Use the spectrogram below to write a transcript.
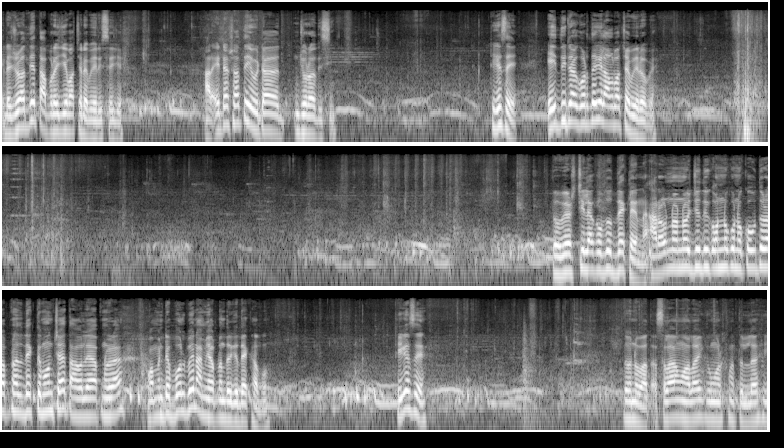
এটা জোড়া দিয়ে তারপরে যে বাচ্চাটা বেরিয়েছে যে। আর এটার সাথে ওইটা জোড়া দিছি। ঠিক আছে? এই দুইটা করতে গেলে লাল বাচ্চা বেরোবে তো বেশ চিলা কবুতর দেখলেন। আর অন্যান্য যদি অন্য কোনো কবুতর আপনাদের দেখতে মন চায়, তাহলে আপনারা কমেন্টে বলবেন, আমি আপনাদেরকে দেখাবো। ঠিক আছে? ধন্যবাদ। আসসালামু আলাইকুম রহমতুল্লাহি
